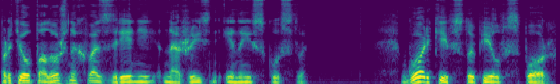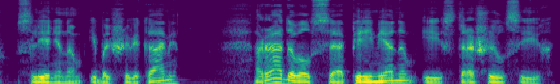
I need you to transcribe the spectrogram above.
противоположных воззрений на жизнь и на искусство. Горький вступил в спор с Лениным и большевиками, радовался переменам и страшился их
